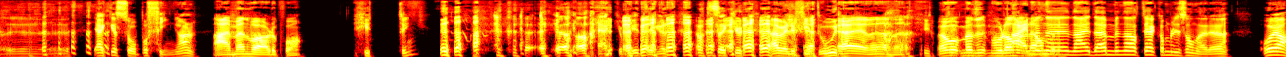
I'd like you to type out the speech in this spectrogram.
eh, Jeg er ikke så på fingeren. Nei, men hva er du på? Hytting. Ja. Nei, jeg er ikke på hytting. Det er så kult. Det er et veldig fint ord. Jeg er enig. enig. Men, men hvordan Nei, er det andre? men, nei, det er, men at jeg kan bli sånn derre Å ja.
